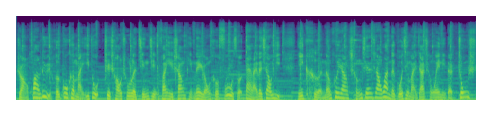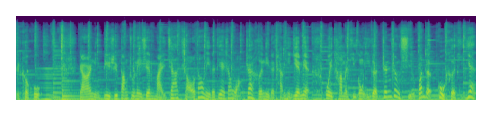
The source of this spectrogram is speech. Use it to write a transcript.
转化率和顾客满意度。这超出了仅仅翻译商品内容和服务所带来的效益。你可能会让成千上万的国际买家成为你的忠实客户。然而，你必须帮助那些买家找到你的电商网站和你的产品页面，为他们提供一个真正喜欢的顾客体验。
